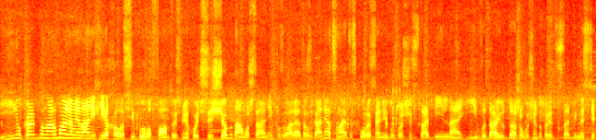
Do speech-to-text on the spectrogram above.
И как бы нормально мне на них ехалось и было фан, то есть мне хочется еще, потому что они позволяют разгоняться на этой скорости, они идут очень стабильно и выдают даже, в общем-то, при этой стабильности,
